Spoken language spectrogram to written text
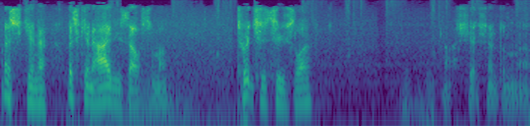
Unless you can, uh, unless you can hide yourself somehow. Twitch is too slow. Oh shit, should have done that.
